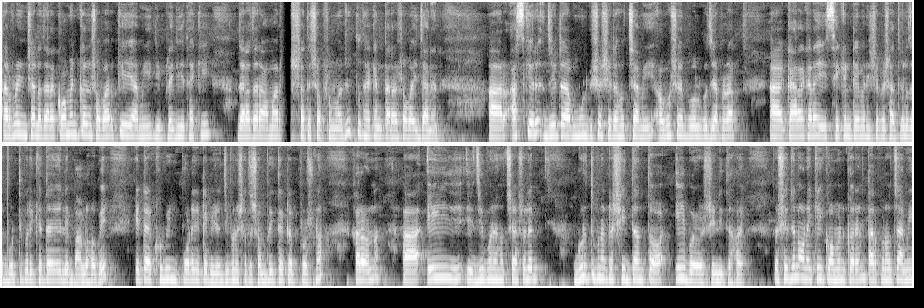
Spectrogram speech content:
তারপরে ইনশাল্লাহ যারা কমেন্ট করেন সবারকে আমি রিপ্লাই দিয়ে থাকি। যারা যারা আমার সাথে সবসময় যুক্ত থাকেন তারা সবাই জানেন। আর আজকের যেটা মূল বিষয় সেটা হচ্ছে আমি অবশ্যই বলব যে আপনারা কারা কারা এই সেকেন্ড টাইমের হিসেবে সাত কলেজে ভর্তি পরীক্ষা দিলে ভালো হবে, এটা খুব ইম্পর্টেন্ট একটা বিষয়। জীবনের সাথে সম্পৃক্ত একটা প্রশ্ন। কারণ এই জীবনে হচ্ছে আসলে গুরুত্বপূর্ণ একটা সিদ্ধান্ত এই বয়সে নিতে হয়। তো সেই জন্য অনেকেই কমেন্ট করেন। তারপর হচ্ছে আমি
